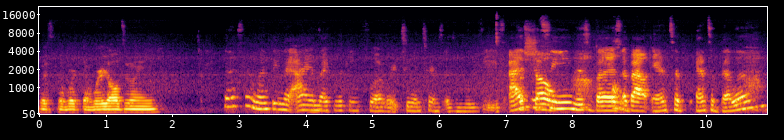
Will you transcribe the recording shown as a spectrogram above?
with the work that we're all doing. That's the one thing that I am like looking forward to in terms of movies. I've been show. seeing this buzz about Ante- Antebellum,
